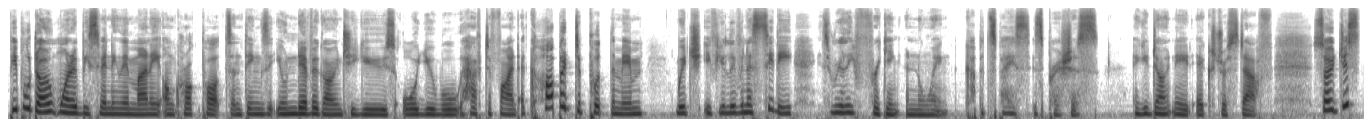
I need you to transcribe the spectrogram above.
People don't want to be spending their money on crockpots and things that you're never going to use or you will have to find a cupboard to put them in, which, if you live in a city, is really freaking annoying. Cupboard space is precious and you don't need extra stuff. So just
